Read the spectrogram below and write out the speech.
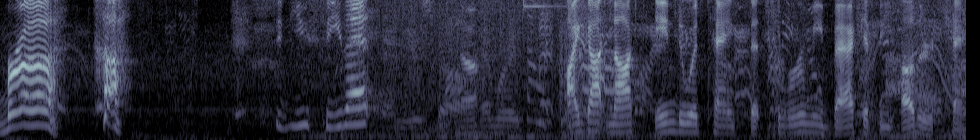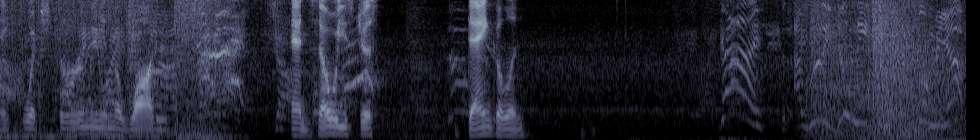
bruh, ha! Did you see that? No. I got knocked into a tank that threw me back at the other tank, which threw me in the water. And Zoe's just dangling. Guys, I really do need someone to pull me up.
